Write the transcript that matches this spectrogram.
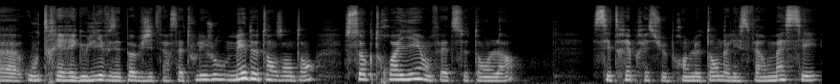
euh, ou très régulier, vous n'êtes pas obligé de faire ça tous les jours, mais de temps en temps, s'octroyer en fait ce temps-là, c'est très précieux. Prendre le temps d'aller se faire masser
